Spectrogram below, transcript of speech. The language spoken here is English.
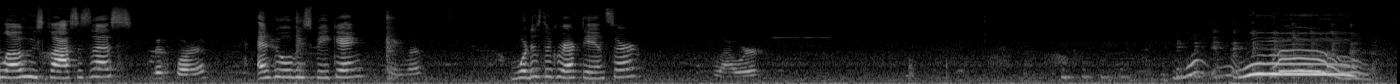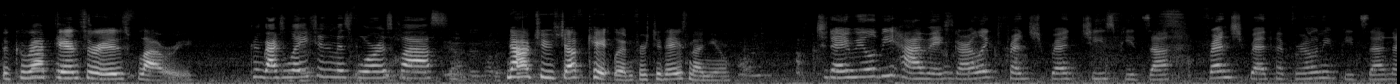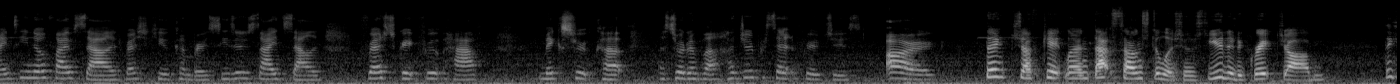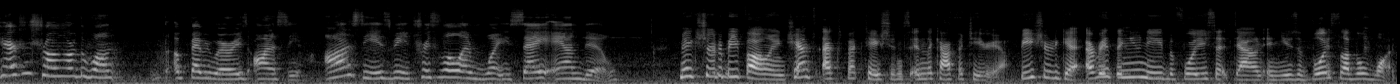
hello, whose class is this? Miss Florence, And who will be speaking? Caitlin, What is the correct answer? Flower. Woo! The correct answer is flowery. Congratulations, Miss Flores class. Now choose Chef Caitlin for today's menu. Today we will be having garlic French bread cheese pizza, French bread pepperoni pizza, 1905 salad, fresh cucumber, Caesar side salad, fresh grapefruit half, mixed fruit cup, a sort of 100% fruit juice. Arg! Thanks, Chef Caitlin. That sounds delicious. You did a great job. The character stronger of the month of February is honesty. Honesty is being truthful in what you say and do. Make sure to be following Champ's expectations in the cafeteria. Be sure to get everything you need before you sit down and use a voice level 1.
